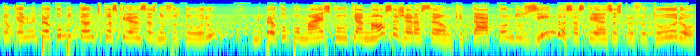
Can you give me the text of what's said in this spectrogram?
Então, eu não me preocupo tanto com as crianças no futuro, me preocupo mais com o que a nossa geração, que está conduzindo essas crianças para o futuro,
